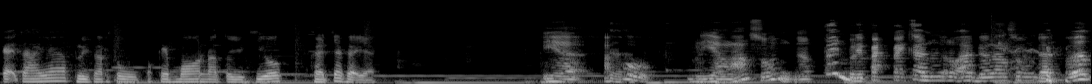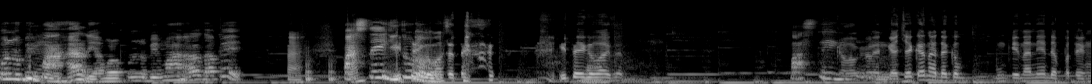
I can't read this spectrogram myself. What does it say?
kayak saya beli kartu Pokemon atau Yu-Gi-Oh gacha gak ya Iya, aku beli yang langsung. Ngapain beli pack-packan kalau ada langsung dan walaupun lebih mahal ya, walaupun lebih mahal tapi Nah, pasti itu gitu loh. maksud. itu yang gue Nah. maksud. Pasti. Kalau gitu. kalian gacha kan ada kemungkinannya dapat yang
